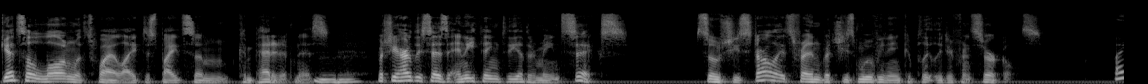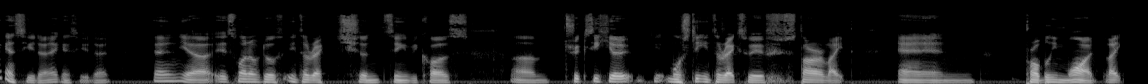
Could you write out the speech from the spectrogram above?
gets along with Twilight despite some competitiveness, Mm-hmm. but she hardly says anything to the other main six. So she's Starlight's friend, but she's moving in completely different circles. I can see that. I can see that. And yeah, it's one of those interaction thing because um, Trixie here mostly interacts with Starlight and probably Maud. Like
